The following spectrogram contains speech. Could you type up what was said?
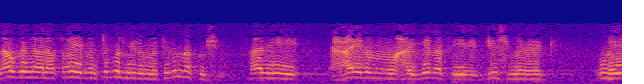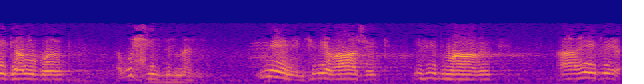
لو قلنا له طيب أنت تقول في ذمتي ذمة كل شيء. هل هي عين معينة في جسمك وهي قلبك. وش الذمة منين في راسك؟ في دماغك؟ هي في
